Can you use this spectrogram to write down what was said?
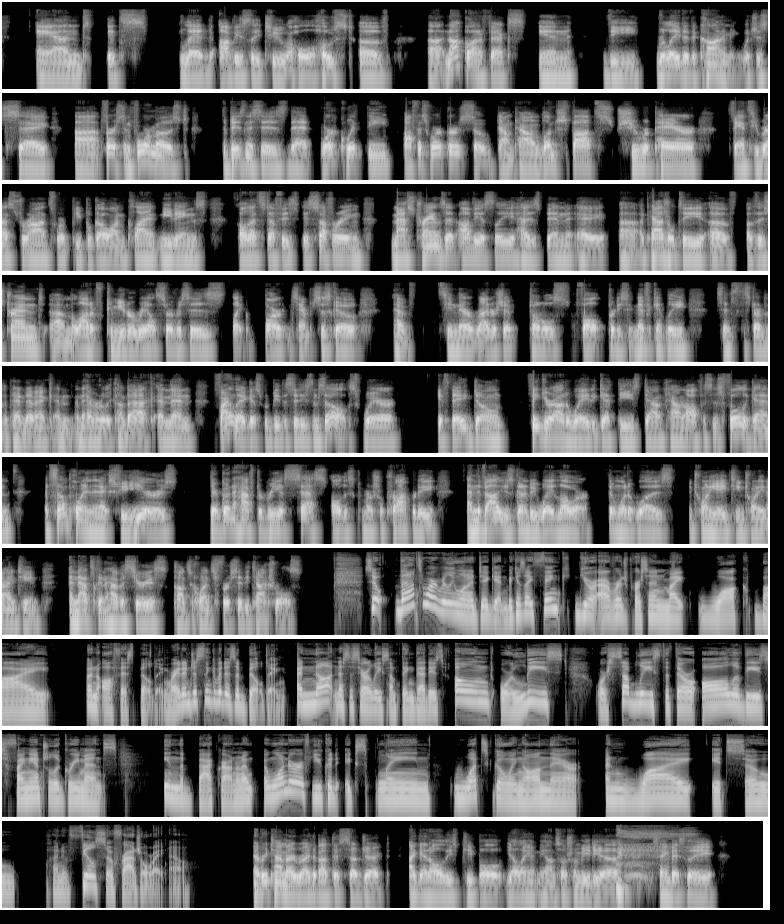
And it's led, obviously, to a whole host of uh, knock on effects in the related economy, which is to say, uh, first and foremost, the businesses that work with the office workers, so downtown lunch spots, shoe repair, fancy restaurants where people go on client meetings, all that stuff is is suffering. Mass transit obviously has been a uh, a casualty of of this trend. Um, a lot of commuter rail services like BART in San Francisco have seen their ridership totals fall pretty significantly since the start of the pandemic and, and they haven't really come back. And then finally, I guess would be the cities themselves, where if they don't figure out a way to get these downtown offices full again, at some point in the next few years, they're going to have to reassess all this commercial property and the value is going to be way lower than what it was in 2018 2019 and that's going to have a serious consequence for city tax rolls so that's where I really want to dig in because I think your average person might walk by an office building, right? And just think of it as a building and not necessarily something that is owned or leased or subleased, that there are all of these financial agreements in the background. And I, I wonder if you could explain what's going on there and why it's so kind of feels so fragile right now. Every time I write about this subject, I get all these people yelling at me on social media saying basically,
